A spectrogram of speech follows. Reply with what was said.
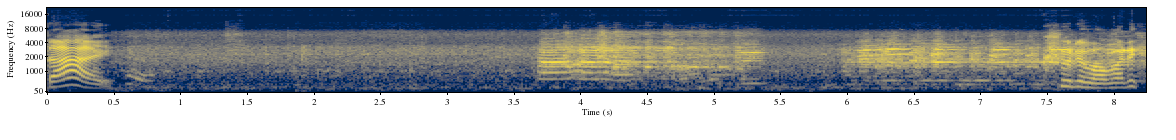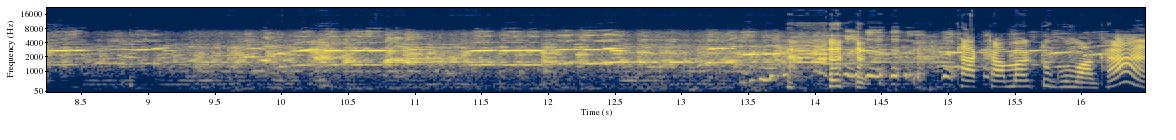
তাই? সুরে বাবারে। থাক, ঠাম্মা একটু ঘুমাক হ্যাঁ?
